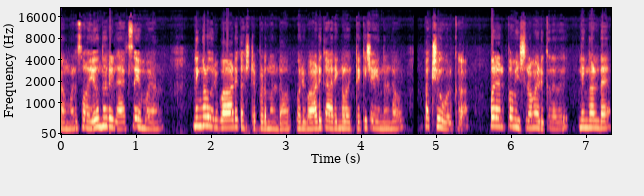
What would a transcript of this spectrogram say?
നമ്മൾ സ്വയം ഒന്ന് റിലാക്സ് ചെയ്യുമ്പോഴാണ്. നിങ്ങൾ ഒരുപാട് കഷ്ടപ്പെടുന്നുണ്ടാവും ഒരുപാട് കാര്യങ്ങൾ ഒറ്റയ്ക്ക് ചെയ്യുന്നുണ്ടാവും. പക്ഷെ ഓർക്കുക ഒരല്പം വിശ്രമം എടുക്കുന്നത് നിങ്ങളുടെ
